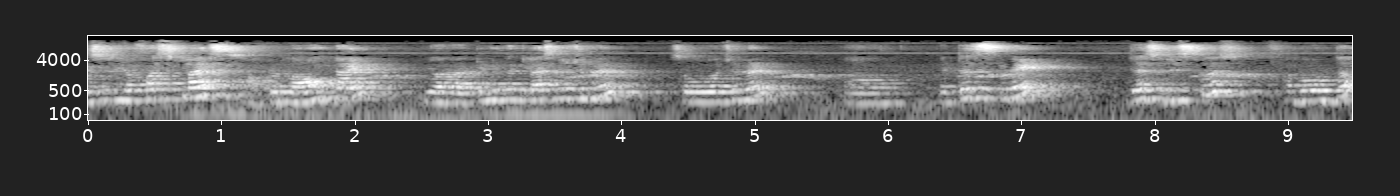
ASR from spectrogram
this is your first class after a long time. You are attending the class, with children. So, children, uh, let us today just discuss about the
